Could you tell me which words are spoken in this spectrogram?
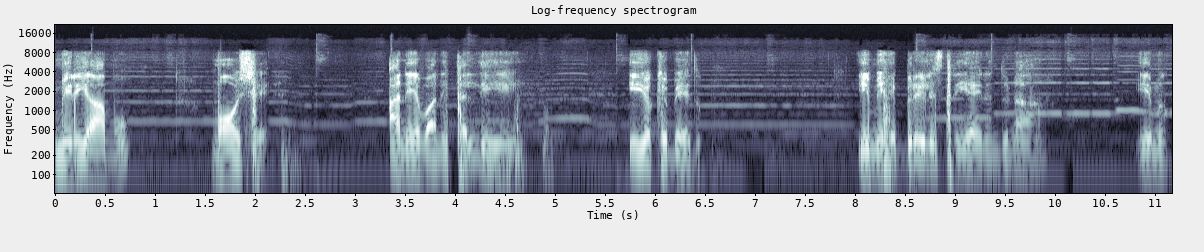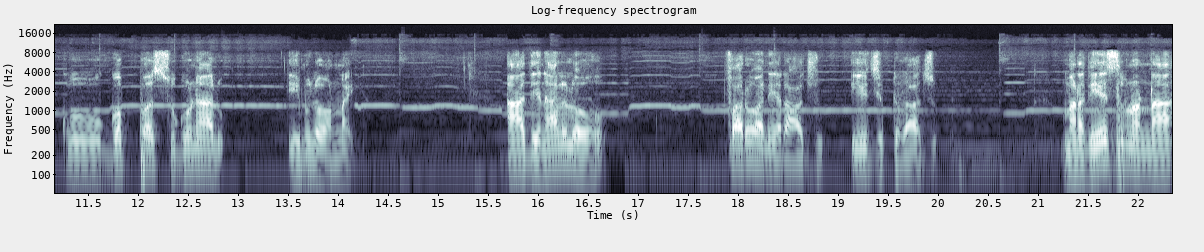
మిరియాము మోషే అనే వాని తల్లి ఈ యొక్క బేదు ఈమె హెబ్రిల్ స్త్రీ అయినందున ఈమెకు గొప్ప సుగుణాలు ఈమెలో ఉన్నాయి. ఆ దినాలలో ఫరో అనే రాజు ఈజిప్ట్ రాజు మన దేశంలో ఉన్న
